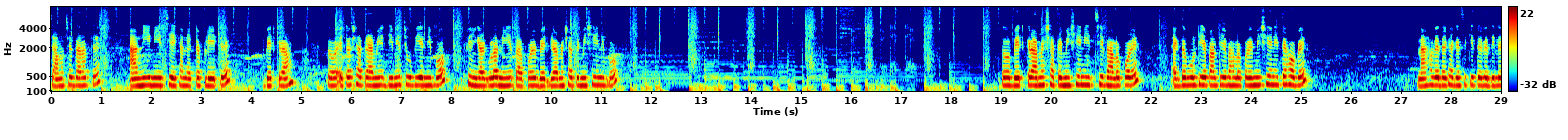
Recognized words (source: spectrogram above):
চামচের দ্বারাতে। আর নিয়ে নিয়েছি এখানে একটা প্লেটে বেডগ্রাম তো এটার সাথে আমি ডিমে চুবিয়ে নিব। ফিঙ্গারগুলো নিয়ে তারপরে বেডগ্রামের সাথে মিশিয়ে নিব। তো বেড ক্রামের সাথে মিশিয়ে নিচ্ছি ভালো করে। একদম উল্টিয়ে পাল্টিয়ে ভালো করে মিশিয়ে নিতে হবে। না হলে দেখা গেছে কি তেলে দিলে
